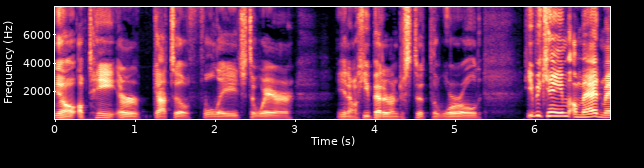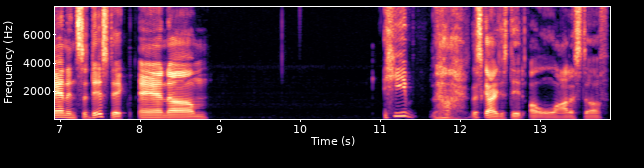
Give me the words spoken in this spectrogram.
you know, obtained or got to full age to where, you know, he better understood the world, he became a madman and sadistic, and um, he, this guy just did a lot of stuff.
